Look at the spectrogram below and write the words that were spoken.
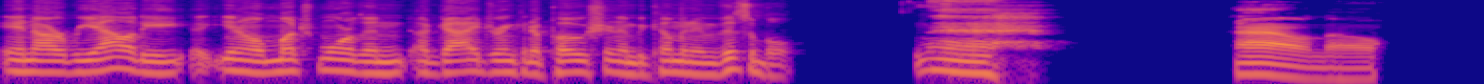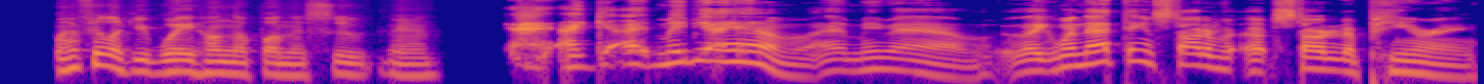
in our reality, you know, much more than a guy drinking a potion and becoming invisible. Eh, I don't know. I feel like you're way hung up on this suit, man. I, I, I- maybe I am. I, maybe I am. Like when that thing started uh, started appearing,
